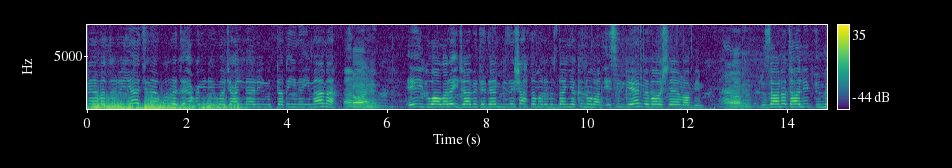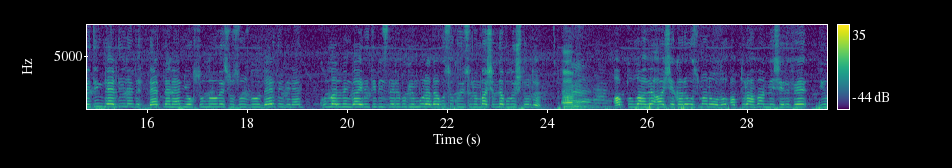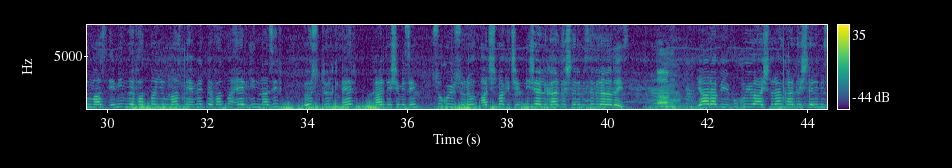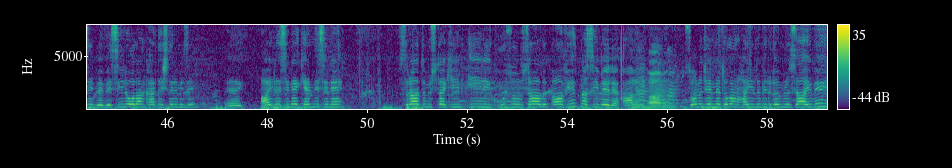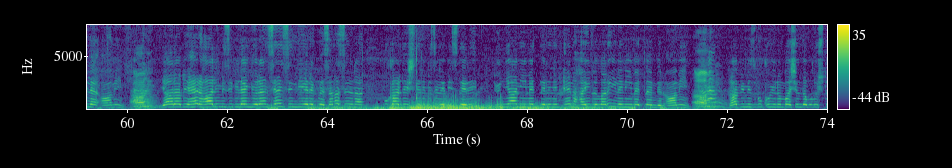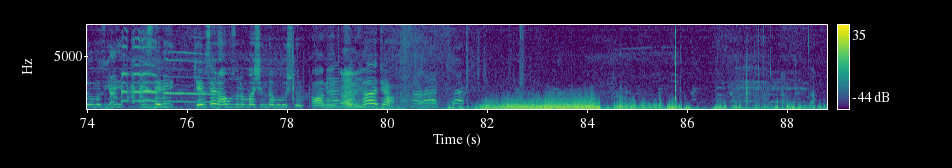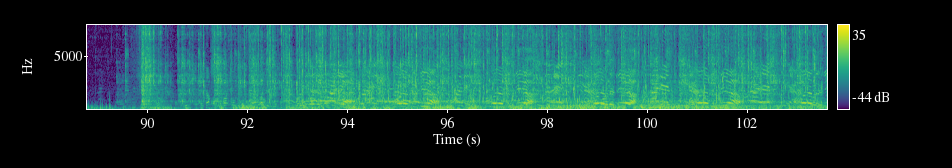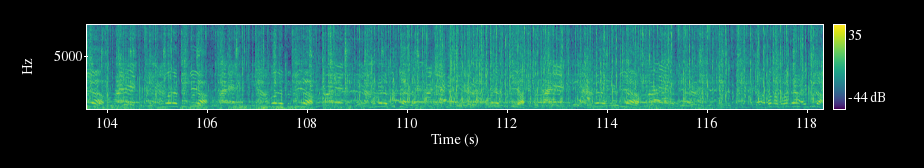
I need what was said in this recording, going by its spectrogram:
A'yunin ve cealna lil muttakine imama. Amin. Ey dualara icabet eden, bize şah damarımızdan yakın olan, esirgeyen ve bağışlayan Rabbim. Amin. Rızana talip, ümmetin derdiyle de- dertlenen, yoksulluğu ve susuzluğu dert edinen, kullarının gayreti bizleri bugün burada bu su kuyusunun başında buluşturdu. Amin. Abdullah ve Ayşe Kara Osmanoğlu, Abdurrahman ve Şerife Yılmaz, Emin ve Fatma Yılmaz, Mehmet ve Fatma Ergin, Nazif Öztürk Er kardeşimizin su kuyusunu açmak için Nijerli kardeşlerimizle bir aradayız. Amin. Ya Rabbi bu kuyuyu açtıran kardeşlerimizin ve vesile olan kardeşlerimizin e, ailesine, kendisine sırat-ı müstakim, iyilik, huzur, sağlık, afiyet nasip eyle. Amin. Amin. Sonu cennet olan hayırlı bir ömrün sahibi eyle. Amin. Amin. Ya Rabbi her halimizi bilen gören sensin diyerek ve sana sığınan bu kardeşlerimizi ve bizleri dünya nimetlerinin en hayırlıları ile nimetlendir. Amin. Amin. Rabbimiz bu kuyunun başında buluştuğumuz gibi bizleri Kevser havuzunun başında buluştur. Amin. Amin. Fatiha. Türkiye! Türkiye! Mongolya Türkiye! Mongolya Türkiye! Mongolya Türkiye! Mongolya Türkiye! Adam gaba ɗaya a yi guda!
